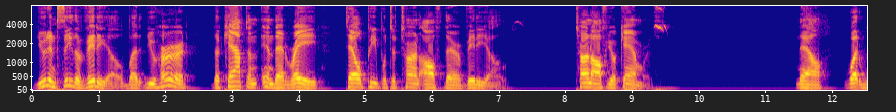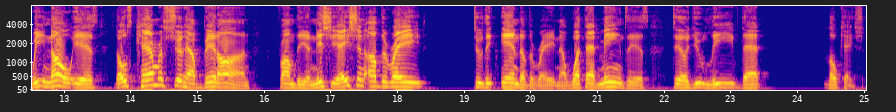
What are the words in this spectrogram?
You didn't see the video, but you heard the captain in that raid tell people to turn off their videos, turn off your cameras. Now, what we know is those cameras should have been on from the initiation of the raid to the end of the raid. Now, what that means is till you leave that location.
